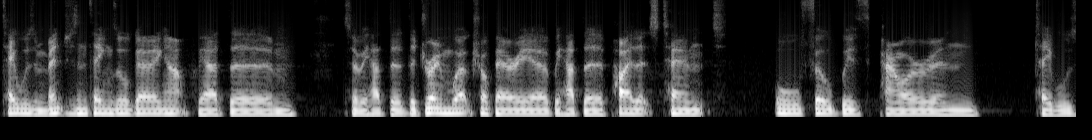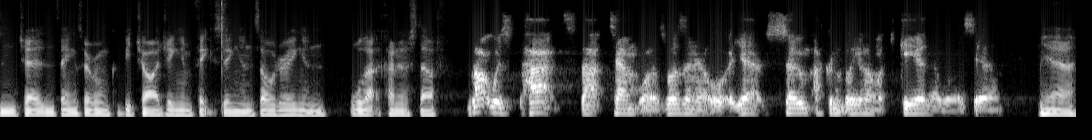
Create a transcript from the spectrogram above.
tables and benches and things all going up. We had the um, so we had the the drone workshop area. We had the pilot's tent, all filled with power and tables and chairs and things. So everyone could be charging and fixing and soldering and all that kind of stuff. That was packed. That tent was, wasn't it? Or, yeah. So I couldn't believe how much gear there was. Yeah. Yeah,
